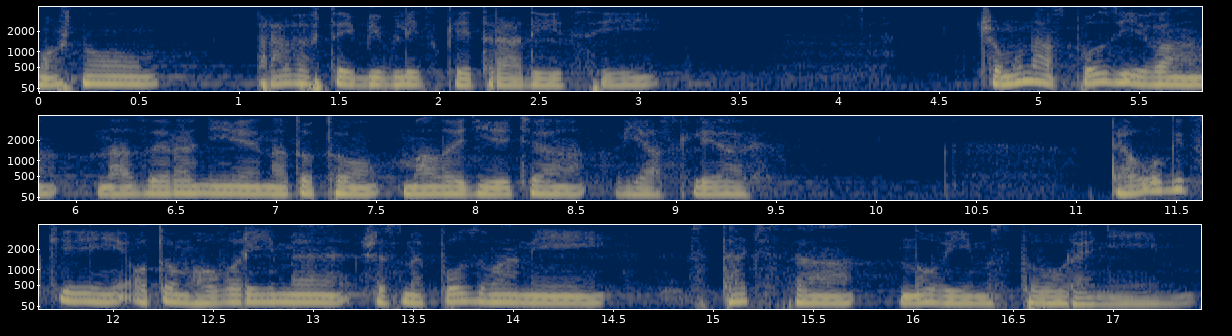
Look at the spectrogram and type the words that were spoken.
možno práve v tej biblickej tradícii. Čomu nás pozýva nazeranie na toto malé dieťa v jasliach? Teologicky o tom hovoríme, že sme pozvaní stať sa novým stvorením.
